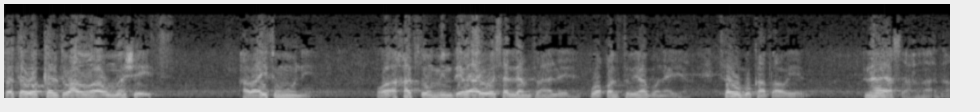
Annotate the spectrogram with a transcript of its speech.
فتوكلت على الله ومشيت أرأيتموني؟ وأخذت من ذراعي وسلمت عليه. وقلت يا بني ثوبك طويل. لا يصح هذا.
